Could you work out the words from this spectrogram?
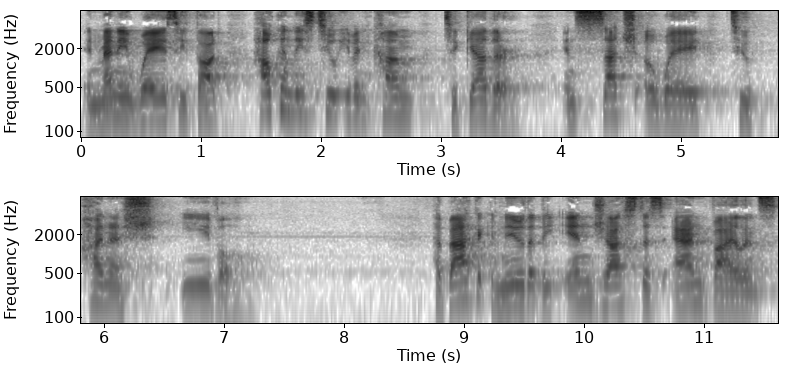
In many ways, he thought, how can these two even come together? in such a way to punish evil. Habakkuk knew that the injustice and violence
